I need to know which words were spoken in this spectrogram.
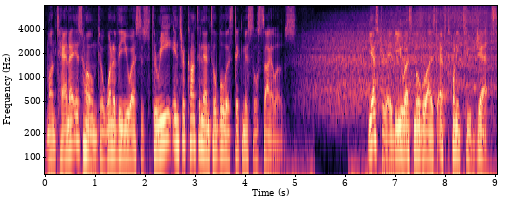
Montana is home to one of the U.S.'s three intercontinental ballistic missile silos. Yesterday, the U.S. mobilized F 22 jets.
